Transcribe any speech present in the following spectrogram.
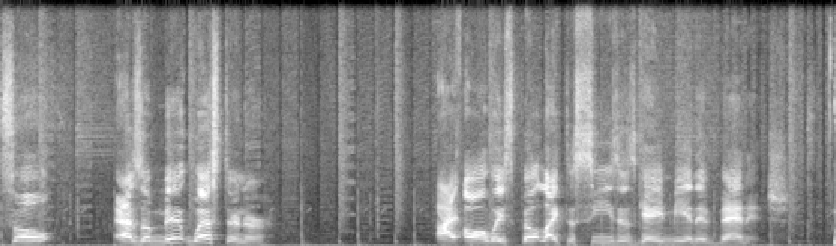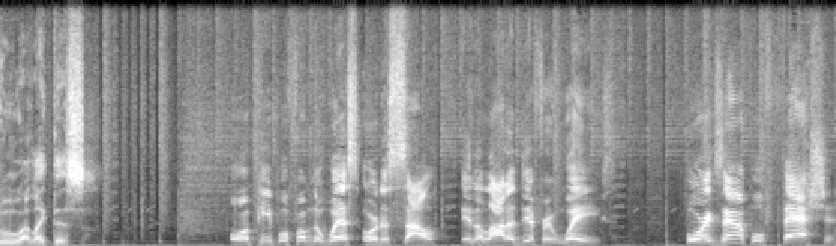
So, as a Midwesterner, I always felt like the seasons gave me an advantage Ooh, I like this. on people from the West or the South in a lot of different ways. For example, fashion.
